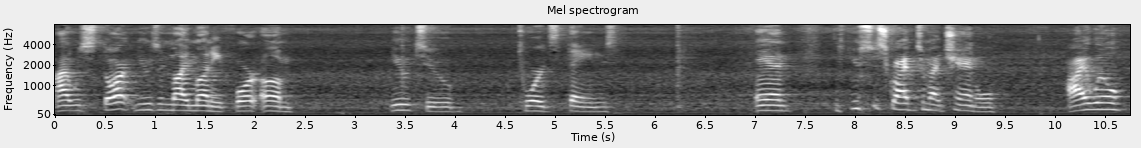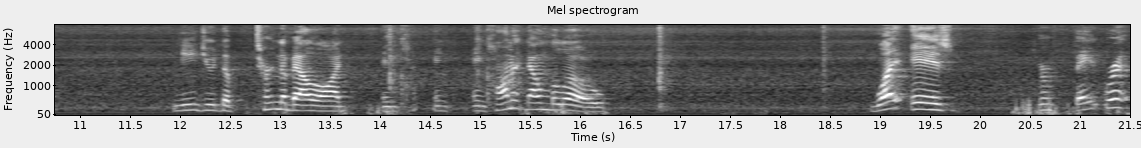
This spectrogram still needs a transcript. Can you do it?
I will start using my money for um YouTube towards things. And if you subscribe to my channel, I will need you to turn the bell on and, and, and comment down below what is your favorite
